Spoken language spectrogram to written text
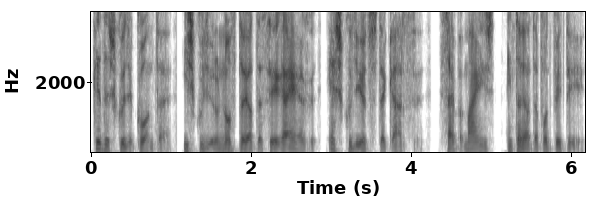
Cada escolha conta. E escolher o um novo Toyota CHR é escolher destacar-se. Saiba mais em Toyota.pt.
